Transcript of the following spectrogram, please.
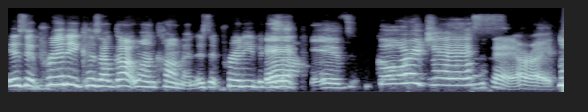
is it pretty? Because I've got one coming. Is it pretty? Because it is gorgeous. okay, all right.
